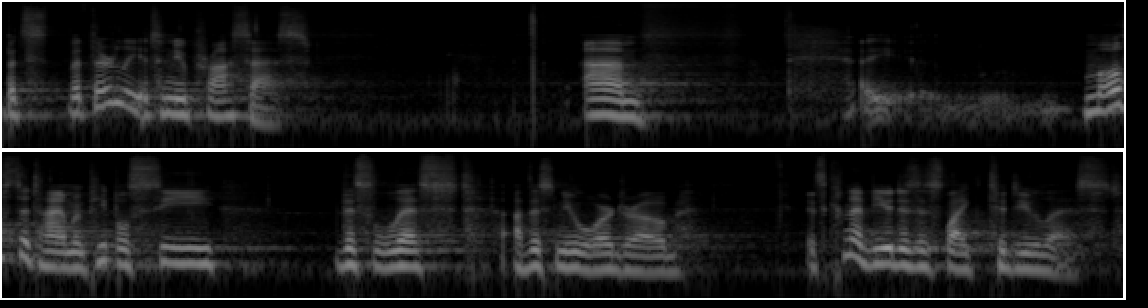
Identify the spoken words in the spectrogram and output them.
But, but thirdly, it's a new process. Um, most of the time, when people see this list of this new wardrobe, it's kind of viewed as this like to do list.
